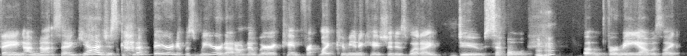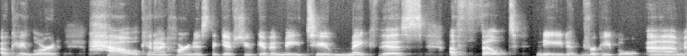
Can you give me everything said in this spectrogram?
thing. I'm not saying, yeah, I just got up there and it was weird. I don't know where it came from. Like communication is what I do. So, Mhm. but for me, I was like, okay, Lord, how can I harness the gifts you've given me to make this a felt need for people um,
